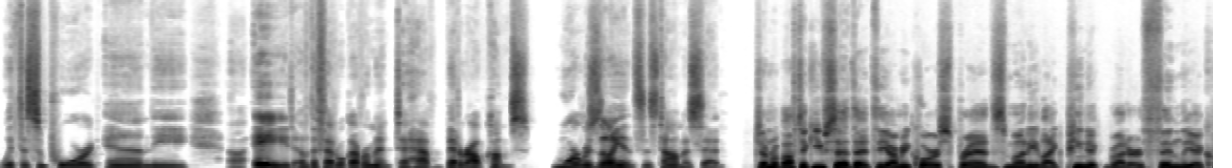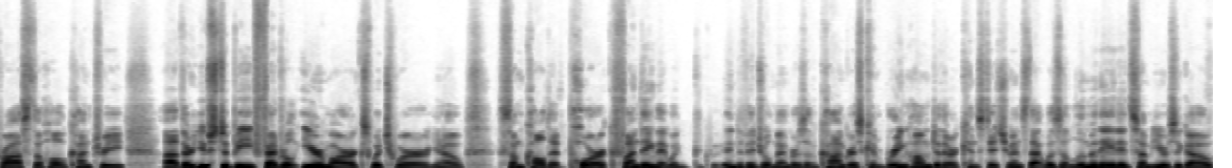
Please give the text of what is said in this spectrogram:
with the support and the uh, aid of the federal government to have better outcomes, more resilience, as Thomas said. General Bostick, you've said that the Army Corps spreads money like peanut butter thinly across the whole country. Uh, there used to be federal earmarks, which were, you know, some called it pork funding that would individual members of Congress can bring home to their constituents. That was eliminated some years ago.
